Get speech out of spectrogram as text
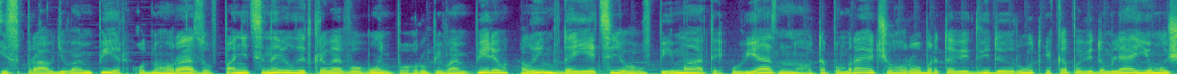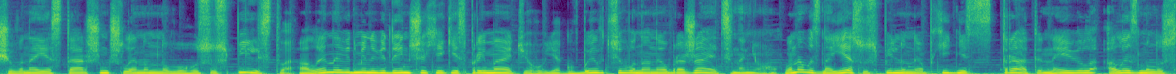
і справді вампір. Одного разу в паніці Невіл відкриває вогонь по групі вампірів, але їм вдається його впіймати. Ув'язненого та помираючого Роберта відвідує Рут, яка повідомляє йому, що вона є старшим членом нового суспільства, але на відміну від інших, які сприймають його як вбивцю, вона не ображається на нього. Вона визнає суспільну необхідність страти Невіла, але з милосердя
